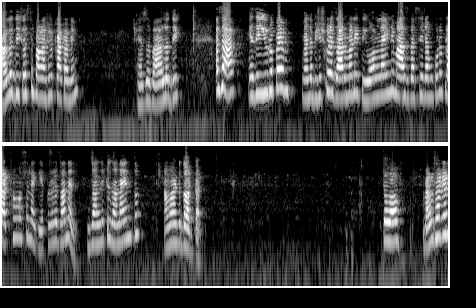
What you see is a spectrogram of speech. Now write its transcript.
ভালো দিক আছে, বাংলাদেশের কাটা নেই। আচ্ছা ভালো দিক। আচ্ছা এই যে ইউরোপে মানে বিশেষ করে জার্মানিতে অনলাইনে মাছ বেচে এরকম কোনো প্ল্যাটফর্ম আছে নাকি? আপনারা জানেন? জানলে একটু জানায়েন তো, আমার একটু দরকার। তো, ভালো থাকেন।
